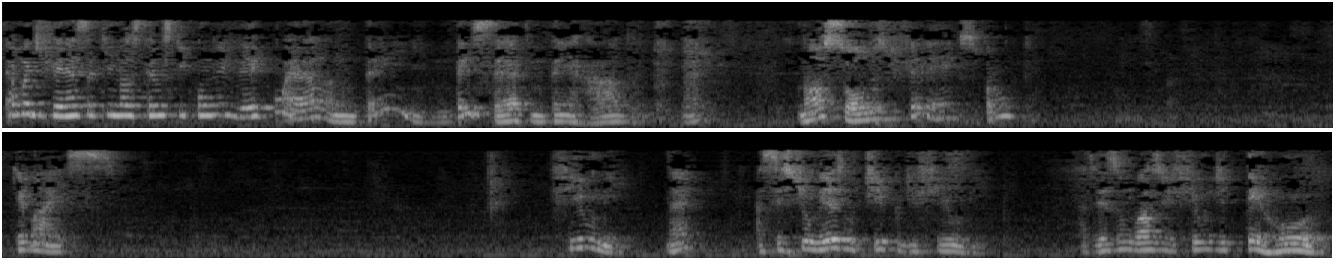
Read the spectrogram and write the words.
é uma diferença que nós temos que conviver com ela, não tem, não tem certo, não tem errado. Né? Nós somos diferentes, pronto. Que mais? Filme, né? Assistir o mesmo tipo de filme. Às vezes um gosta de filme de terror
